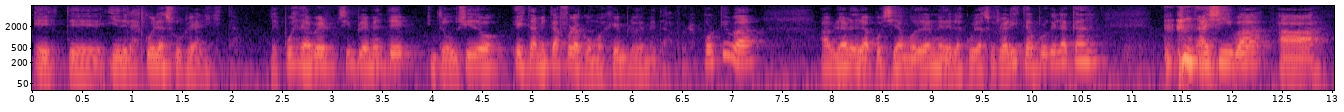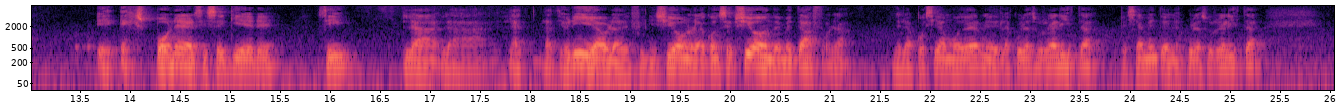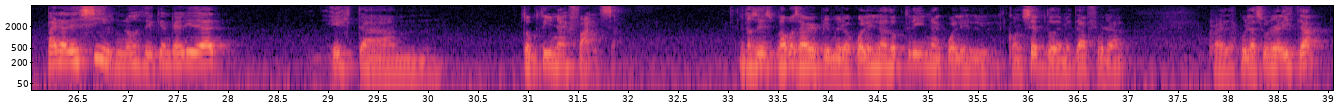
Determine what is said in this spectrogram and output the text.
este, y de la escuela surrealista, después de haber simplemente introducido esta metáfora como ejemplo de metáfora. ¿Por qué va a hablar de la poesía moderna y de la escuela surrealista? Porque Lacan allí va a e, exponer, si se quiere, ¿sí? La, teoría o la definición o la concepción de metáfora de la poesía moderna y de la escuela surrealista, especialmente de la escuela surrealista, para decirnos de que en realidad esta mm, doctrina es falsa. Entonces vamos a ver primero cuál es la doctrina, cuál es el concepto de metáfora para la escuela surrealista,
